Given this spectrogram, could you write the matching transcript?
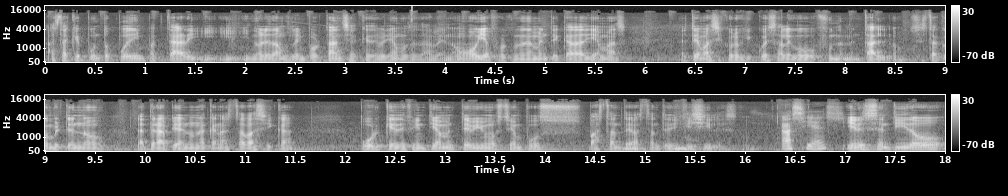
hasta qué punto puede impactar y, y- y no le damos la importancia que deberíamos de darle, ¿no? Hoy afortunadamente cada día más el tema psicológico es algo fundamental, ¿no? Se está convirtiendo la terapia en una canasta básica porque definitivamente vivimos tiempos bastante, bastante difíciles, ¿no? Así es. Y en ese sentido,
